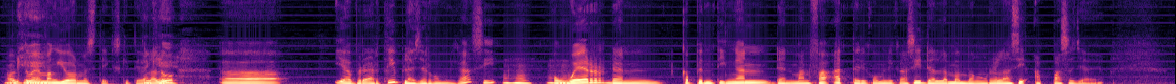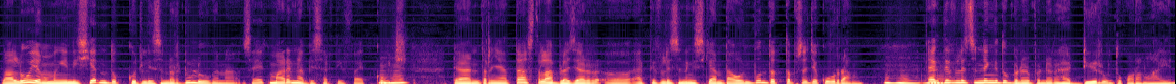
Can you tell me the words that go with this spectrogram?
Kalau itu memang your mistakes gitu ya. Lalu eh, ya berarti belajar komunikasi, Mhm, aware dan kepentingan dan manfaat dari komunikasi dalam membangun relasi apa saja ya. Lalu yang menginisiat untuk good listener dulu karena saya kemarin habis certified coach dan ternyata setelah belajar eh, active listening sekian tahun pun tetap saja kurang. Mhm, Active listening itu benar-benar hadir untuk orang lain.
